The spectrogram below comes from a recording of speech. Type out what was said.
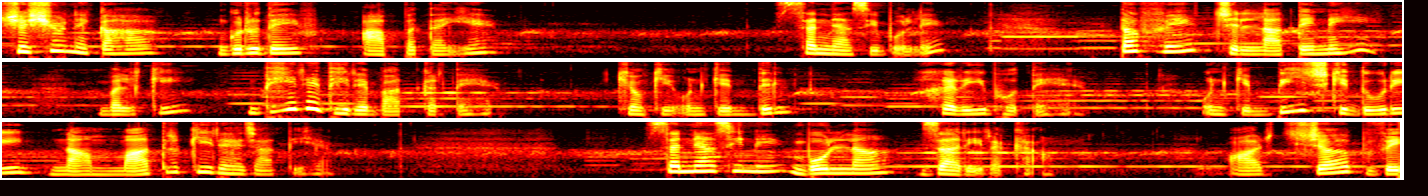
शिष्यों ने कहा, गुरुदेव, आप बताइए। सन्यासी बोले, तब वे चिल्लाते नहीं, बल्कि धीरे धीरे बात करते हैं, क्योंकि उनके दिल करीब होते हैं। उनके बीच की दूरी नाम मात्र की रह जाती है। सन्यासी ने बोलना जारी रखा। और जब वे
